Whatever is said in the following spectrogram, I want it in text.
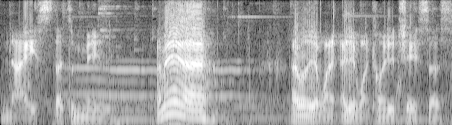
Nice. That's amazing. I mean, uh, I really didn't want I didn't want Connie to chase us.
